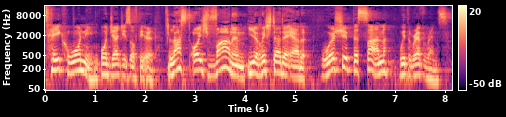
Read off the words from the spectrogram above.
Take warning, O judges of the earth. Lasst euch warnen, ihr Richter der Erde. Worship the Son with reverence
